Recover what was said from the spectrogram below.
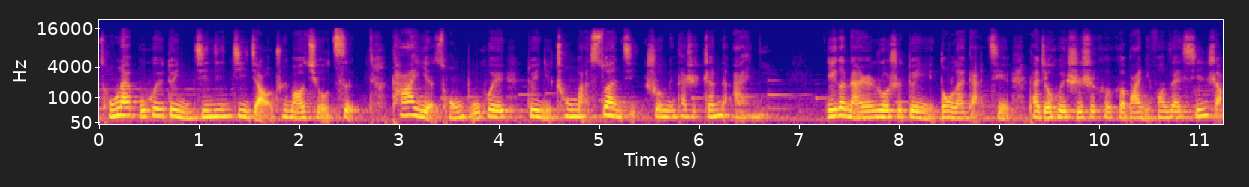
从来不会对你斤斤计较、吹毛求疵，他也从不会对你充满算计，说明他是真的爱你。一个男人若是对你动了感情，他就会时时刻刻把你放在心上，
